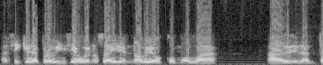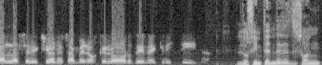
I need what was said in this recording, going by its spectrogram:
Así que la provincia de Buenos Aires no veo cómo va a adelantar las elecciones a menos que lo ordene Cristina. ¿Los intendentes son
